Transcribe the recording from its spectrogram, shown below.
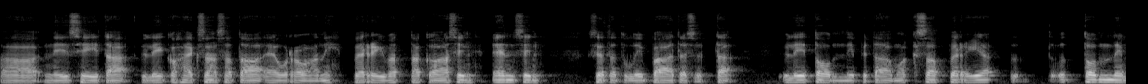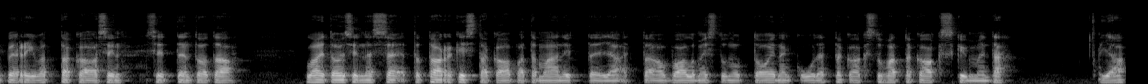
Uh, niin siitä yli 800 euroa niin perivät takaisin. Ensin sieltä tuli päätös, että yli tonni pitää maksaa periä, tonnin perivät takaisin. Sitten tota, laitoin sinne se, että tarkistakaapa tämä nyt ja että on valmistunut toinen 6.2020. Ja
